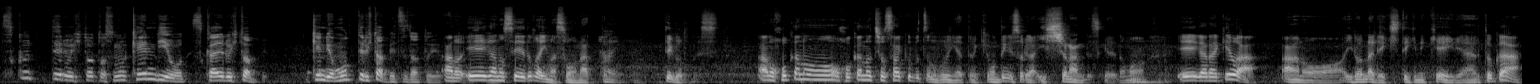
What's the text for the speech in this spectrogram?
作ってる人とその権利を使える人は権利を持ってる人は別だという。あの映画の制度が今そうなってる、はい。っていうことです。あの他の他の著作物の分野って基本的にそれは一緒なんですけれども、映画だけはあのいろんな歴史的に経緯であるとか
